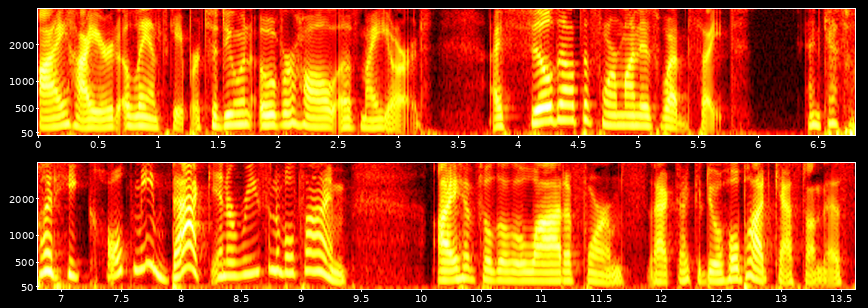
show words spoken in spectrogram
I hired a landscaper to do an overhaul of my yard. I filled out the form on his website. And guess what? He called me back in a reasonable time. I have filled out a lot of forms. I could do a whole podcast on this,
